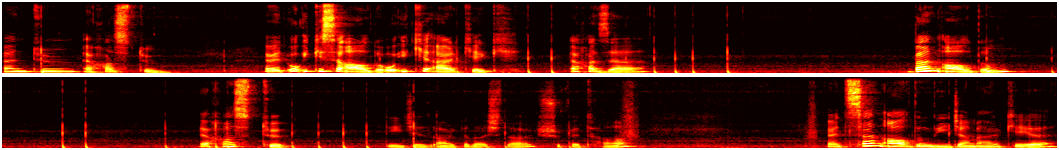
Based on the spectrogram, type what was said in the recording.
Entüm ehaz tüm. Evet o ikisi aldı. O iki erkek. Ehaze. Ben aldım. Ehastü diyeceğiz arkadaşlar. Şu fetha. Evet sen aldın diyeceğim erkeğe.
